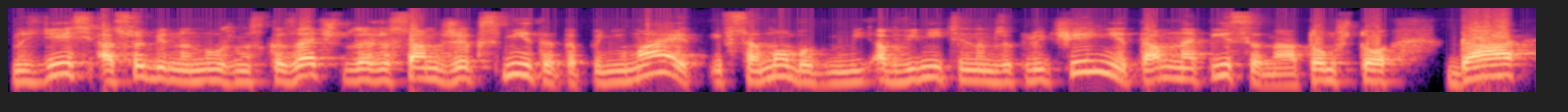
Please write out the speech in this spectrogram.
Но здесь особенно нужно сказать, что даже сам Джек Смит это понимает, и в самом обвинительном заключении там написано о том, что да,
